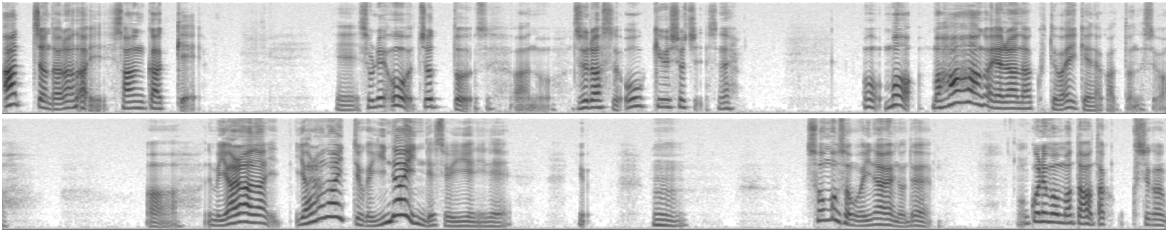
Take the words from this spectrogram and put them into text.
あっちゃならない三角形。えー、それをちょっとあのずらす応急処置ですね。をもう、まあ、母がやらなくてはいけなかったんですよ。ああ。でもやらないやらないっていうかいないんですよ家にね。うん。そもそもいないのでこれもまた私が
